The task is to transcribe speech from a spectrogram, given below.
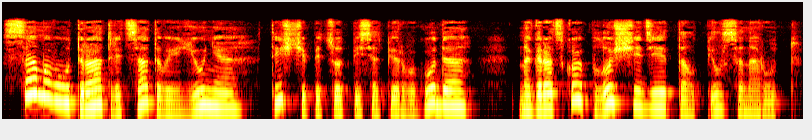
С самого утра 30 июня 1551 года на городской площади толпился народ.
